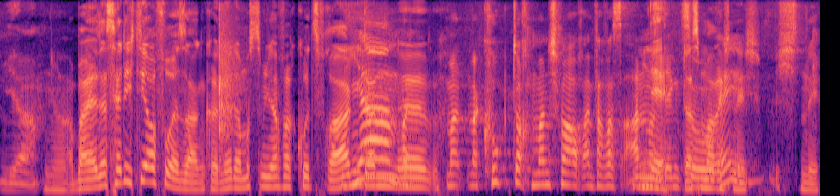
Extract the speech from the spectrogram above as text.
Ja. Ja, aber das hätte ich dir auch vorher sagen können, ne? Da musst du mich einfach kurz fragen, ja, dann. man, äh, man, man guckt doch manchmal auch einfach was an Nee, und denkt das so, mache ich hey, nicht. Ich, nee.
